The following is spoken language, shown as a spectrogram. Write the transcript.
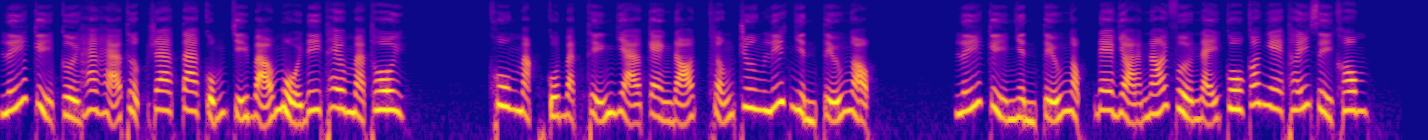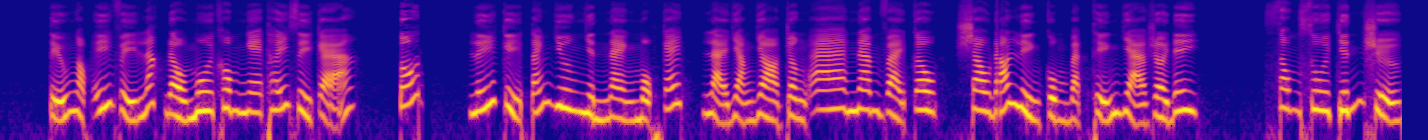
Lý Kỳ cười ha hả thực ra ta cũng chỉ bảo muội đi theo mà thôi. Khuôn mặt của Bạch Thiển Dạ càng đỏ, khẩn trương liếc nhìn Tiểu Ngọc. Lý Kỳ nhìn Tiểu Ngọc đe dọa nói vừa nãy cô có nghe thấy gì không? Tiểu Ngọc ý vị lắc đầu môi không nghe thấy gì cả. Tốt. Lý Kỳ tán dương nhìn nàng một cái, lại dặn dò Trần A Nam vài câu, sau đó liền cùng Bạch Thiển Dạ rời đi. Xong xuôi chính sự.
